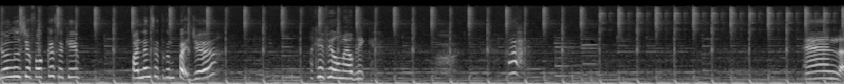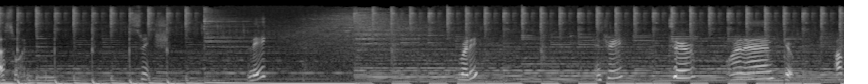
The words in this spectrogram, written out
Don't lose your focus, okay? Pandang satu tempat je. Can feel my oblique. Ah. And last one. Switch. Leg. Ready? In three, two, one, and go. Up.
